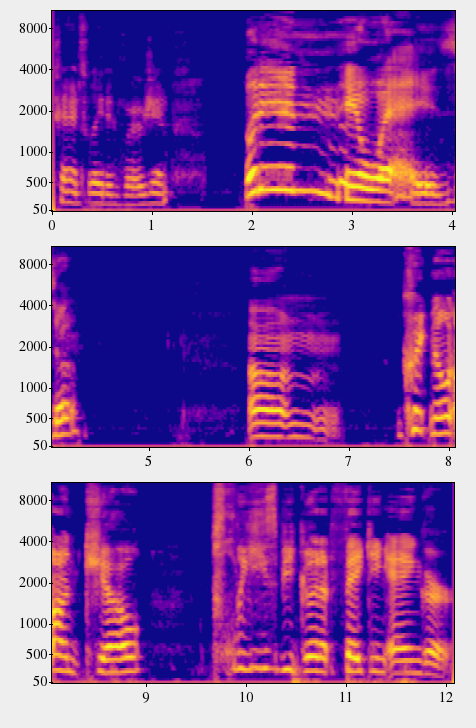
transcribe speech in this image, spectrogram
translated version. But anyways, um, quick note on Kyo. Please be good at faking anger.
